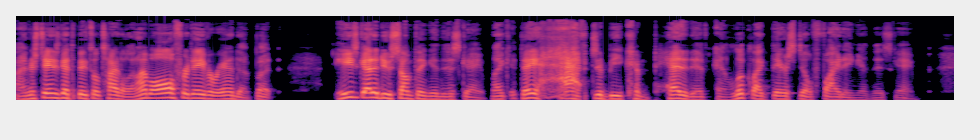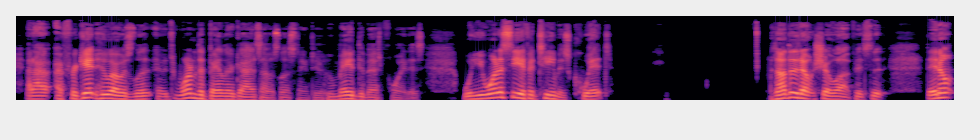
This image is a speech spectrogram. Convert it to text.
I understand he's got the Big 12 title, and I'm all for Dave Aranda, but he's got to do something in this game. Like they have to be competitive and look like they're still fighting in this game. And I, I forget who I was. Li- it's one of the Baylor guys I was listening to who made the best point. Is when you want to see if a team has quit. It's not that they don't show up. It's that they don't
